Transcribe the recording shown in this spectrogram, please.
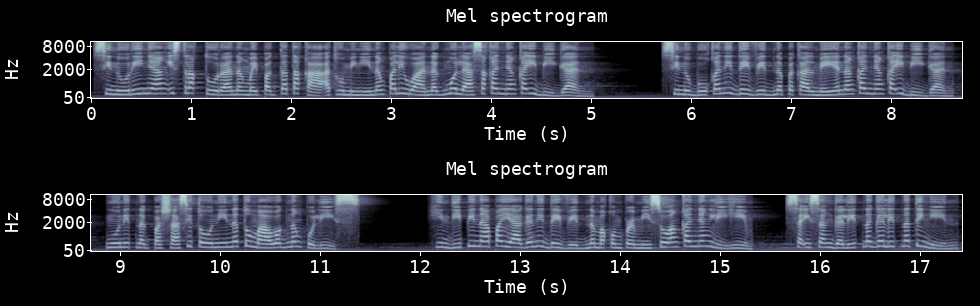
Sinuri niya ang istruktura ng may pagtataka at humingi ng paliwanag mula sa kanyang kaibigan. Sinubukan ni David na pakalmeyan ang kanyang kaibigan, ngunit nagpa siya si Tony na tumawag ng pulis. Hindi pinapayagan ni David na makompromiso ang kanyang lihim. Sa isang galit na galit na tingin,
